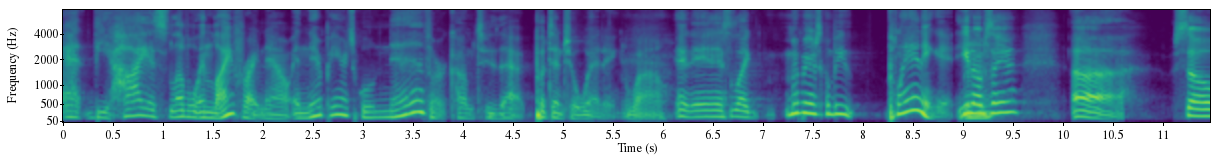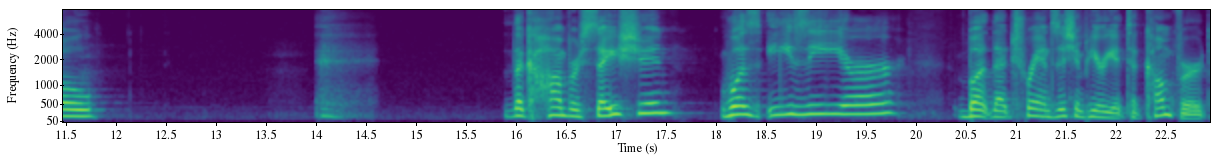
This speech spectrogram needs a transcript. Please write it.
at the highest level in life right now and their parents will never come to that potential wedding. Wow. And, and it's like my parents gonna be planning it. You know what I'm saying? Uh so the conversation was easier, but that transition period to comfort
